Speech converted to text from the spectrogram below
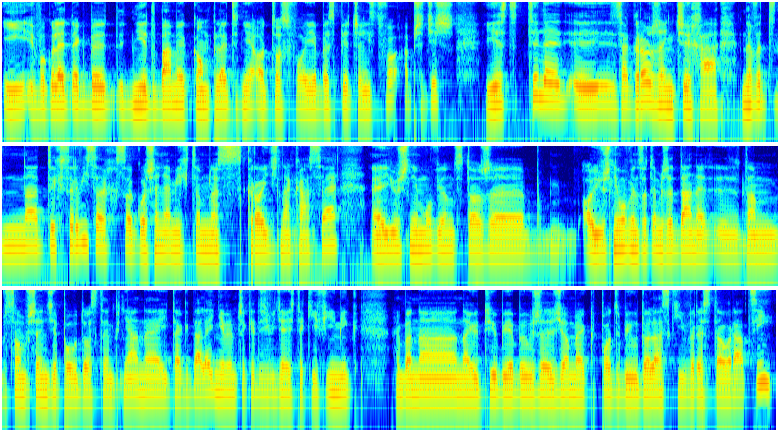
I w ogóle jakby nie dbamy kompletnie o to swoje bezpieczeństwo, a przecież jest tyle y, zagrożeń czyha. Nawet na tych serwisach z ogłoszeniami chcą nas skroić na kasę, e, już nie mówiąc to, że o, już nie mówiąc o tym, że dane y, tam są wszędzie poudostępniane i tak dalej. Nie wiem, czy kiedyś widziałeś taki filmik, chyba na, na YouTubie był, że ziomek podbił do laski w restauracji.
